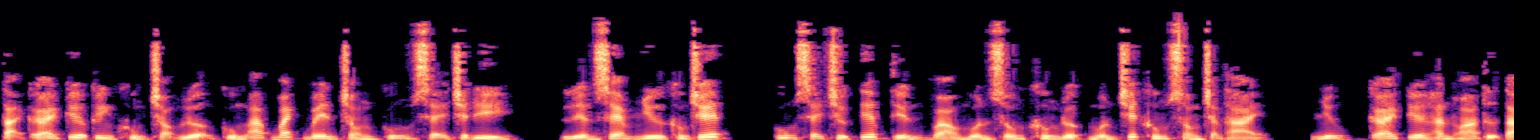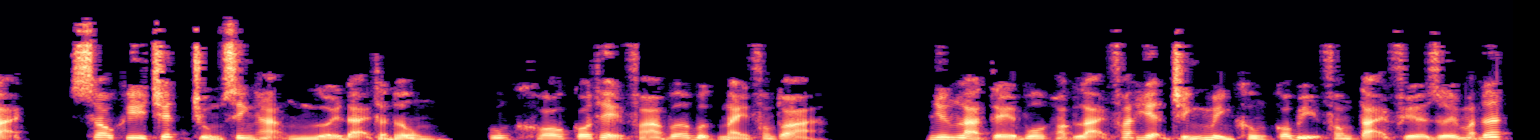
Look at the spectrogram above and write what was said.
tại cái kia kinh khủng trọng lượng cùng áp bách bên trong cũng sẽ chết đi liền xem như không chết cũng sẽ trực tiếp tiến vào muốn sống không được muốn chết không xong trạng thái. Những cái kia hàn hóa tự tại sau khi chết trùng sinh hạng người đại thần thông cũng khó có thể phá vỡ bực này phong tỏa. Nhưng là tề vô hoặc lại phát hiện chính mình không có bị phong tại phía dưới mặt đất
